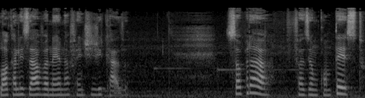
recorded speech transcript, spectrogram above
localizava né, na frente de casa. Só para fazer um contexto,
